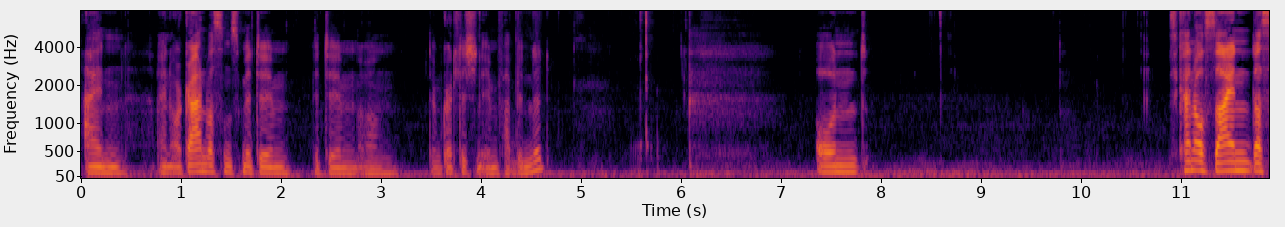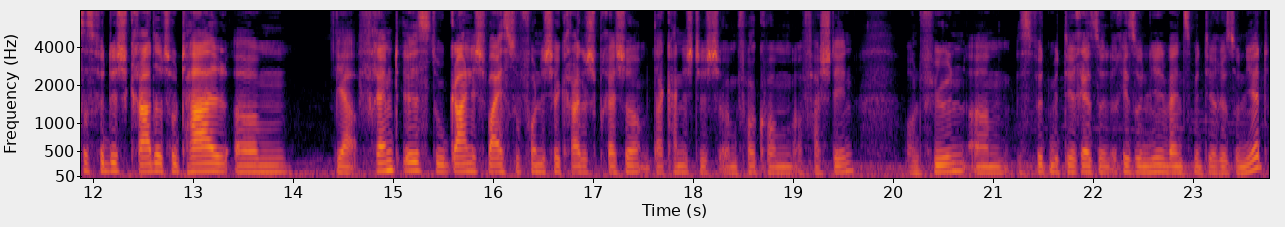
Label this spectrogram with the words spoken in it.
ein, ein Organ, was uns mit dem, mit dem, ähm, dem Göttlichen eben verbindet. Und es kann auch sein, dass es für dich gerade total ähm, ja, fremd ist, du gar nicht weißt, wovon ich hier gerade spreche. Da kann ich dich ähm, vollkommen äh, verstehen und fühlen. Ähm, es wird mit dir resonieren, wenn es mit dir resoniert.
